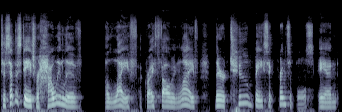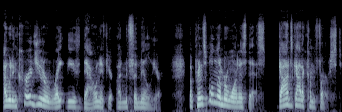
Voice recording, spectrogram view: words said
to set the stage for how we live a life a christ following life there are two basic principles and i would encourage you to write these down if you're unfamiliar. But principle number one is this god's got to come first.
